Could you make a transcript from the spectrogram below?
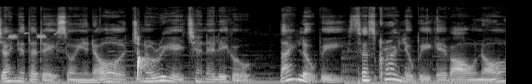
ကြိုက်နေတဲ့တဲ့ဆိုရင်တော့ကျွန်တော်တို့ရဲ့ channel လေးကို like လုပ်ပြီး subscribe လုပ်ပေးခဲ့ပါအောင်နော်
